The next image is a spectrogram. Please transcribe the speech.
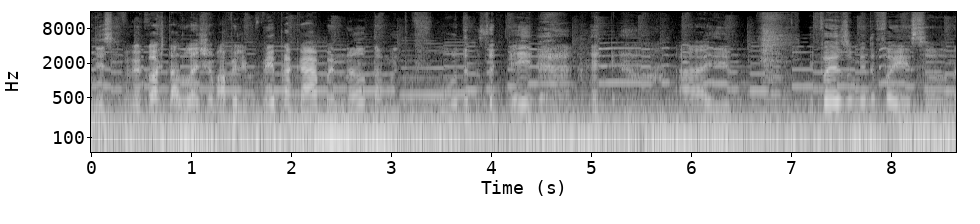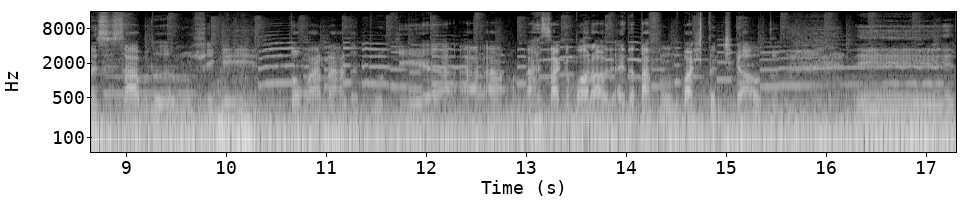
nisso que ficou encostado lá, chamava ele, vem pra cá, pô, não, tá muito fundo, não sei o que. Aí, e foi resumindo, foi isso. Nesse sábado eu não cheguei a tomar nada, porque a, a, a ressaca moral ainda tá falando bastante alto. E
